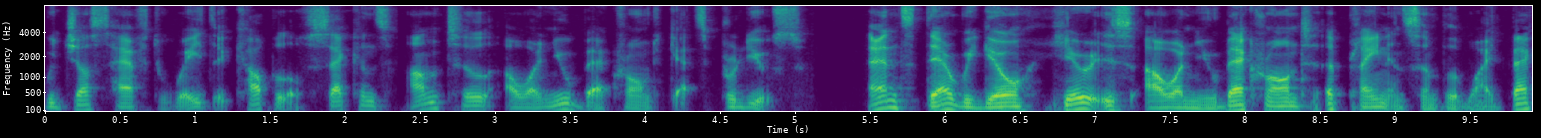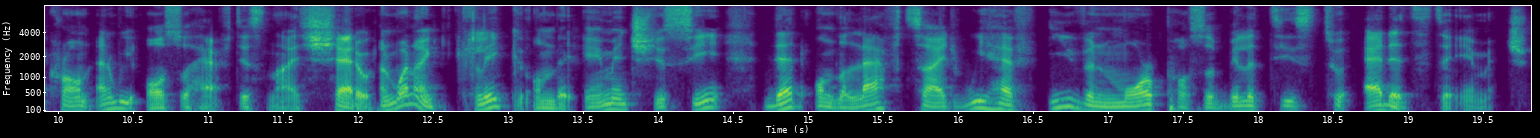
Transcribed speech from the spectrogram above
we just have to wait a couple of seconds until our new background gets produced. And there we go. Here is our new background, a plain and simple white background. And we also have this nice shadow. And when I click on the image, you see that on the left side, we have even more possibilities to edit the image.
